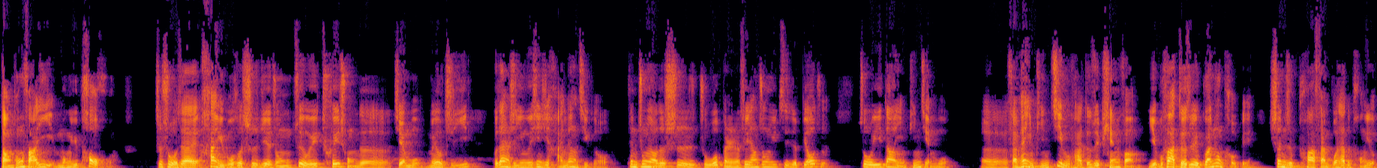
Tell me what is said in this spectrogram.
党同伐异，猛于炮火。这是我在汉语播客世界中最为推崇的节目，没有之一。不但是因为信息含量极高，更重要的是主播本人非常忠于自己的标准。作为一档影评节目。呃，反派影评既不怕得罪片方，也不怕得罪观众口碑，甚至不怕反驳他的朋友。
